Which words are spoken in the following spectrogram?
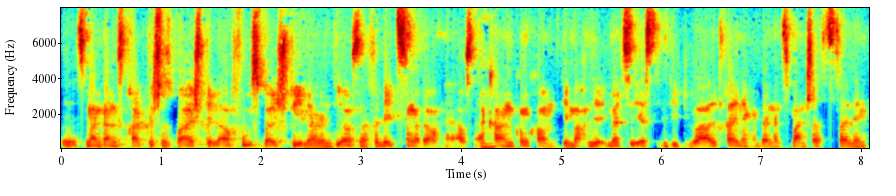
Das ist mal ein ganz praktisches Beispiel. Auch Fußballspieler, wenn die aus einer Verletzung oder auch aus einer mhm. Erkrankung kommen, die machen ja immer zuerst Individualtraining und dann ins Mannschaftstraining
